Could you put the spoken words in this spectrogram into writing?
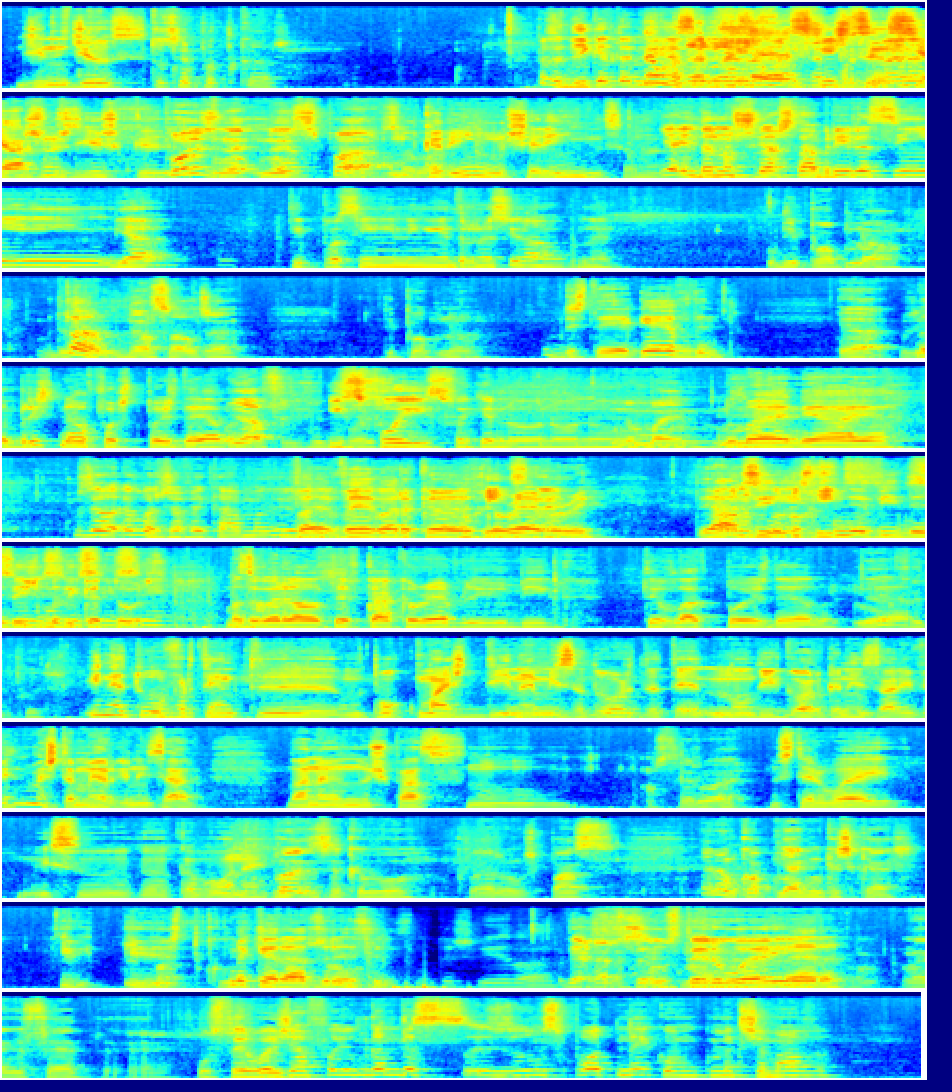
Gin and Juice? Estou sempre a tocar. Mas a dica também Não, é mas a essa. mas é essa, presenciares nos dias que... Pois, né? nesse pá. sei Um lá. bocadinho, um cheirinho, sei lá. E ainda não chegaste a abrir assim, já, tipo assim, ninguém internacional, né? De hip hop não. De, Então. de dancehall já. Hip hop não. Abriste aí a Gavlin. Yeah, Não abriste não, foste depois dela. yeah, foi, foi Isso depois. foi, isso foi que é no, no, no... No main. No main, yeah, yeah. Mas ela, ela já veio cá uma vez. Veio, né? veio agora com a, No com a Hits, né? Reverie. Yeah, sim, no isso tinha vindo em Sim, sim, 2014. sim, sim. Mas agora ela teve cá com a Reverie e o Big esteve lá depois dela. Yeah, Yeah. foi depois. E na tua vertente um pouco mais de dinamizador, de até, não digo organizar eventos, mas também organizar. Lá no, no espaço, no, O Stairway. no Stairway, isso acabou, né? Pois, isso acabou. era um espaço. Era um Copenhague em Cascais. E- e- Como é que era a aderência? Nunca cheguei lá. Aliás, Era o Stairway, Era. Mega Fat. Era. o Stairway já foi um grande um spot, né? Como, como é que se chamava?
